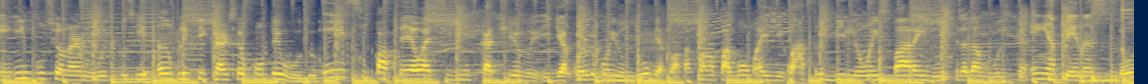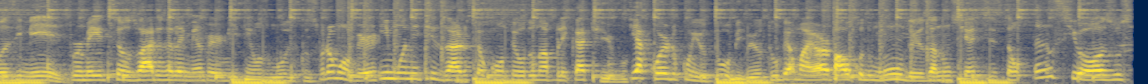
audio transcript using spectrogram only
em impulsionar músicos e amplificar seu conteúdo. Esse papel é significativo e, de acordo com o YouTube, a plataforma pagou mais de 4 bilhões para a indústria da música em apenas 12 meses. Por meio de seus vários elementos, permitem aos músicos promover e monetizar o seu conteúdo no aplicativo. De acordo com o YouTube, o YouTube é o maior palco do mundo e os anunciantes estão ansiosos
